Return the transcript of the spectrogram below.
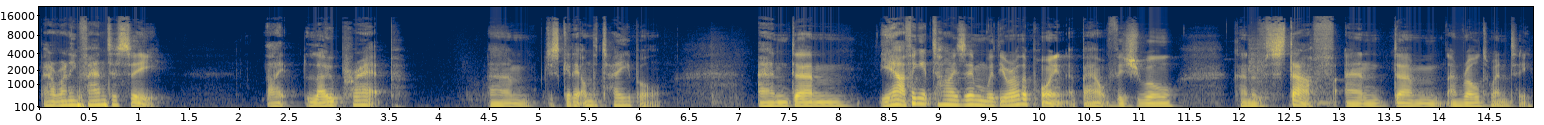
about running fantasy, like low prep. Um, just get it on the table, and um, yeah, I think it ties in with your other point about visual kind of stuff and um, and Roll20.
